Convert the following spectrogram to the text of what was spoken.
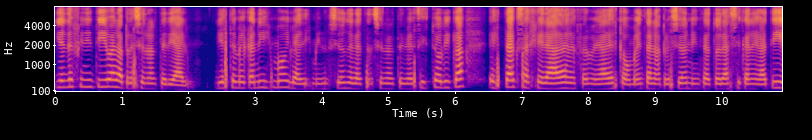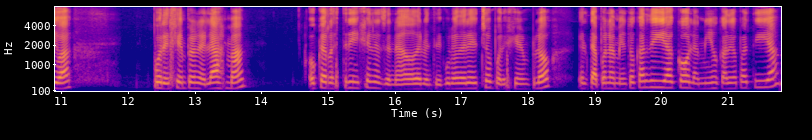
y en definitiva la presión arterial y este mecanismo y la disminución de la tensión arterial sistólica está exagerada en enfermedades que aumentan la presión intratorácica negativa, por ejemplo en el asma, o que restringen el llenado del ventrículo derecho, por ejemplo, el taponamiento cardíaco, la miocardiopatía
